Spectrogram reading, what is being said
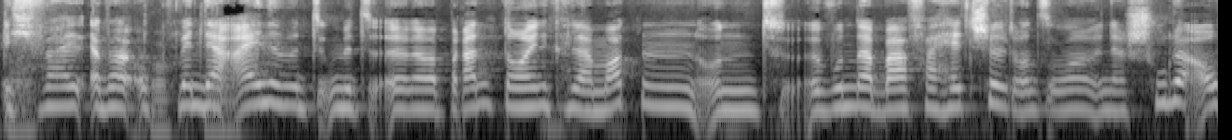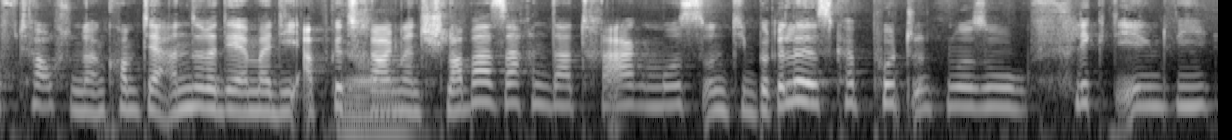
Ich doch, weiß, aber doch, wenn der doch. eine mit, mit äh, brandneuen Klamotten und äh, wunderbar verhätschelt und so in der Schule auftaucht und dann kommt der andere, der immer die abgetragenen Schlabbersachen da tragen muss und die Brille ist kaputt und nur so flickt irgendwie.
